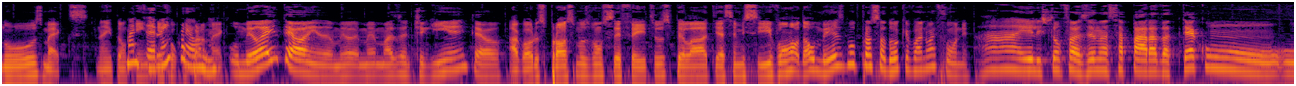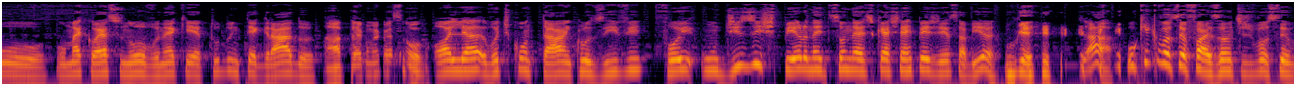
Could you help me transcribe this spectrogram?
nos Macs, né? Então Mas quem, era quem for Intel, comprar né? Mac... O meu é Intel ainda, o meu é mais antiguinho é Intel. Agora os próximos vão ser feitos pela TSMC e vão rodar o mesmo processador que vai no iPhone. Ah, eles estão fazendo essa parada até com o, o macOS novo, né? Que é tudo integrado. Até que vai ser novo. Olha, eu vou te contar, inclusive, foi um desespero na edição Nerdcast RPG, sabia? Por quê? Ah, o que, que você faz antes de você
